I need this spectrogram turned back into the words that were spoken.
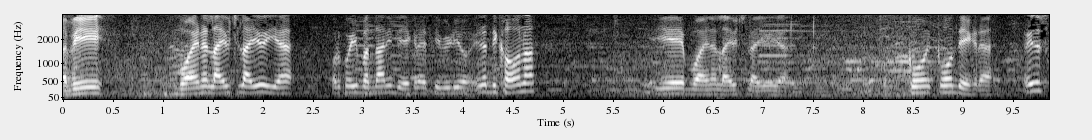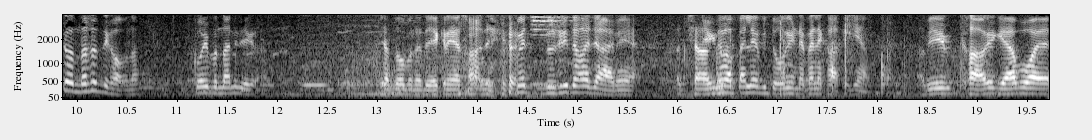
अभी बॉय ने लाइव चलाई हुई है और कोई बंदा नहीं देख रहा है इसकी वीडियो। इधर दिखाओ ना। ये बॉय ने लाइव चलाई हुई है। कौन कौन देख रहा है? इसको अंदर से दिखाओ ना। कोई बंदा नहीं देख रहा। अच्छा दो बंदे देख रहे हैं हाँ, दूसरी दफ़ा जा रहे हैं। अच्छा एक दफ़ा पहले अभी दो घंटे पहले खा के गया। अभी खा के गया बॉय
